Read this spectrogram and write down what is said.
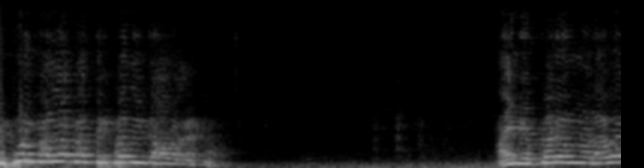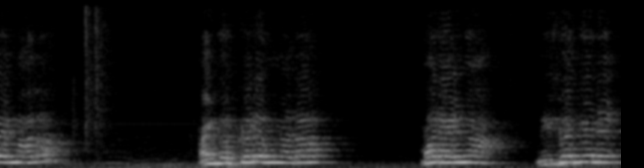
ఇప్పుడు మళ్ళా మంత్రి పదవి కావాలట. ఆయన ఎక్కడే ఉన్నాడా అవే మాల? ఆయన ఎక్కడే ఉన్నాడా? మరి ఆయన నిజంగానే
